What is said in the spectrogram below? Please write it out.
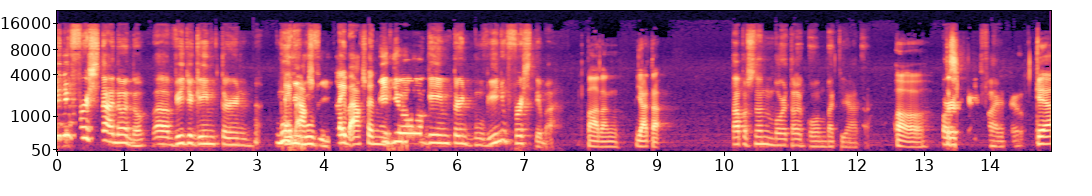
Yun yung first na ano, no? Uh, video game turned movie Live action. movie. Live action movie. Video game turned movie. Yun yung first, di ba? Parang, yata. Tapos nun, Mortal Kombat yata. Oo. Or Tas- Street Fighter. Kaya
